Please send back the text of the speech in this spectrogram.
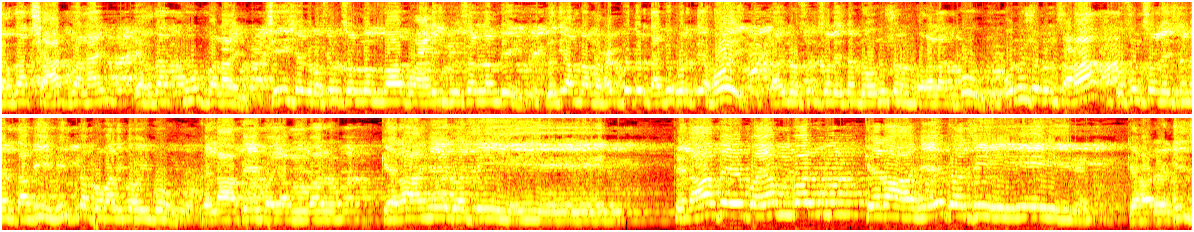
একজাত শার্ট বানাই একজাত কুট বানাই। সেই হিসাবে রসুল সাল্লু আলী রে, যদি আমরা মহাব্বতের দাবি করতে হয়, তাহলে রসুল সাল্লাহ ইসলামকে অনুসরণ করা লাগবো। অনুসরণ ছাড়া রসুল সাল্লাহ ইসলামের দাবি মিথ্যা প্রমাণিত হইব। খেলাফে পয়ম্বর কেরাহে গজির। খেলাফে পয়ম্বর কেরাহে গজির। কেহারগিজ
